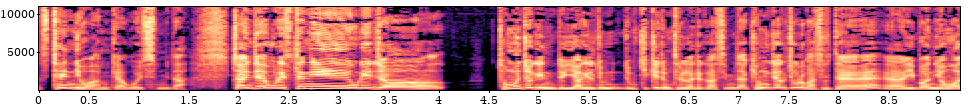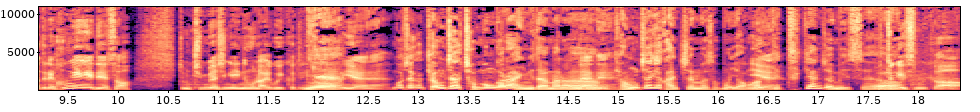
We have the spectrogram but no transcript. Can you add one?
스탠리와 함께하고 있습니다. 자, 이제 우리 스탠리, 우리 저, 전문적인 또 이야기를 좀, 좀 깊게 좀 들어가야 될 것 같습니다. 경제학적으로 봤을 때, 아, 이번 영화들의 흥행에 대해서 좀 준비하신 게 있는 걸로 알고 있거든요. 예. 예. 뭐 제가 경제학 전문가는 아닙니다만은. 경제학의 관점에서 보면 영화가 예. 특이한 점이 있어요. 어떤 게 있습니까?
